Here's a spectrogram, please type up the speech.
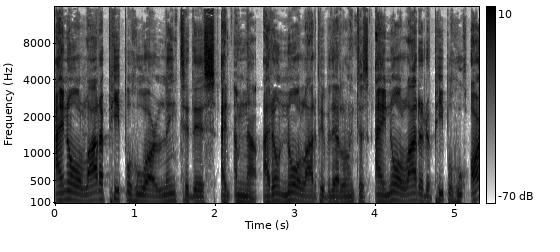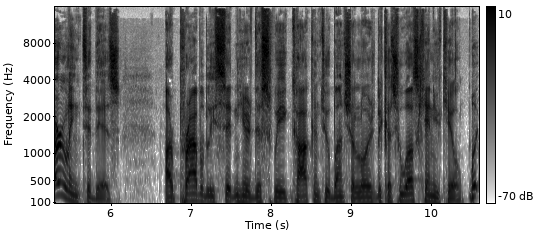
I know a lot of people who are linked to this. I, am not. I don't know a lot of people that are linked to this. I know a lot of the people who are linked to this are probably sitting here this week talking to a bunch of lawyers because who else can you kill? But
